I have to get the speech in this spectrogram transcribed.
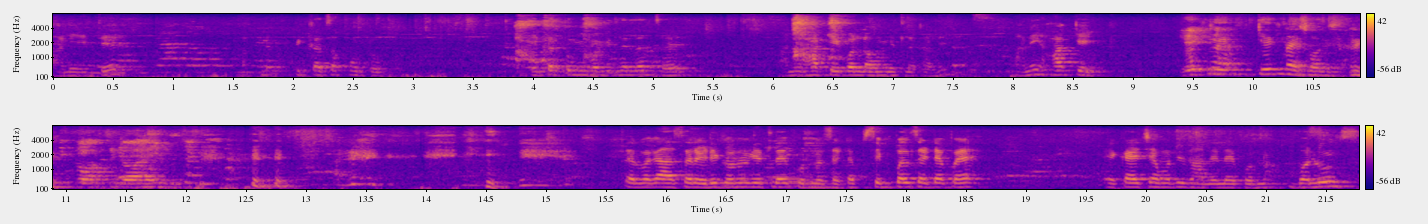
आणि इथे आपल्या पिकाचा फोटो हे तर तुम्ही बघितलेलंच आहे. आणि हा टेबल लावून घेतला खाली. आणि हा केक केक केक नाही सॉरी सॉरी तर बघा असं रेडी करून घेतलं आहे पूर्ण सेटअप सिंपल सेटअप आहे. एका याच्यामध्ये झालेलं आहे पूर्ण. बलून्स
